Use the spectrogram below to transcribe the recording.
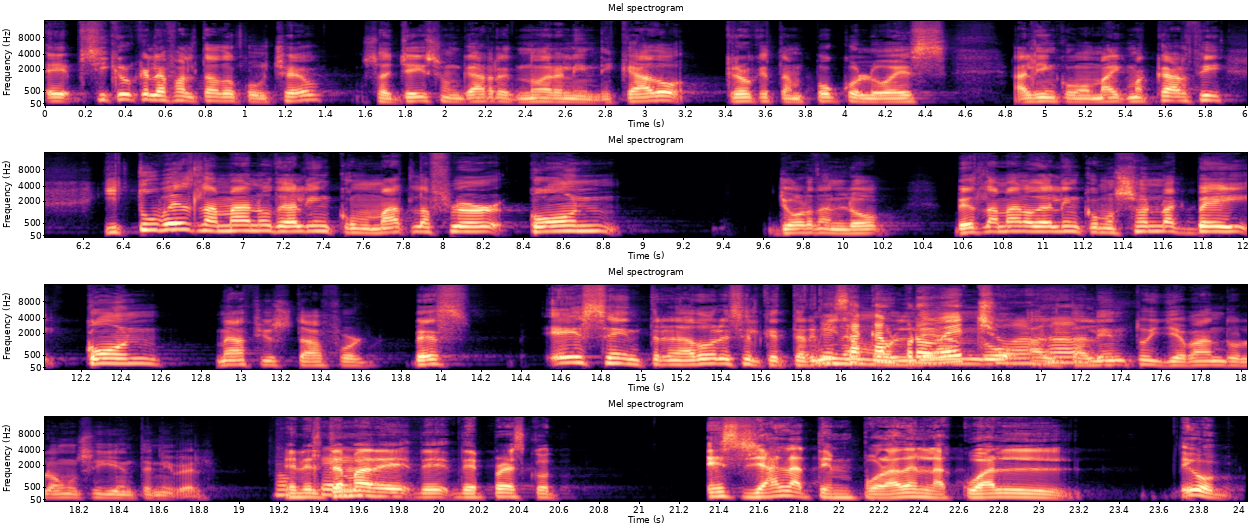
eh, sí creo que le ha faltado cocheo. O sea, Jason Garrett no era el indicado. Creo que tampoco lo es alguien como Mike McCarthy. Y tú ves la mano de alguien como Matt LaFleur con Jordan Love. Ves la mano de alguien como Sean McVay con Matthew Stafford. Ves, ese entrenador es el que termina moldeando al talento y llevándolo a un siguiente nivel. En el tema de, de Prescott, es ya la temporada en la cual digo,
